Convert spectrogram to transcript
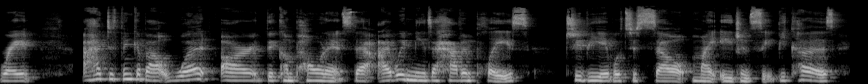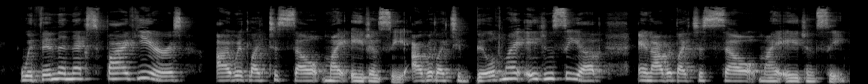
right? I had to think about what are the components that I would need to have in place to be able to sell my agency because within the next five years, I would like to sell my agency. I would like to build my agency up and I would like to sell my agency.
